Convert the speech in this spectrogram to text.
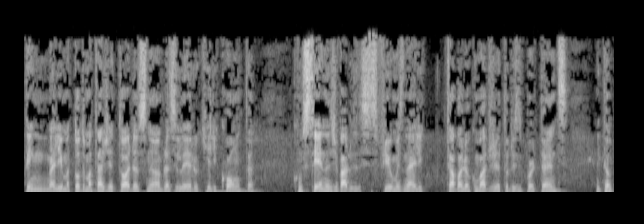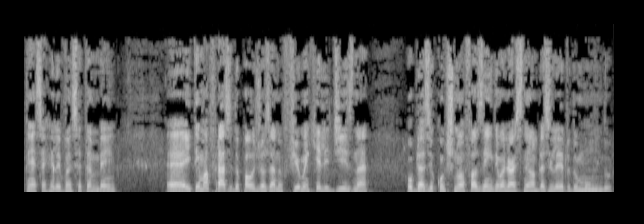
Tem ali uma, toda uma trajetória do cinema brasileiro que ele conta, com cenas de vários desses filmes, né? Ele trabalhou com vários diretores importantes. Então tem essa relevância também. É, e tem uma frase do Paulo José no filme que ele diz, né? O Brasil continua fazendo o melhor cinema brasileiro do mundo.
